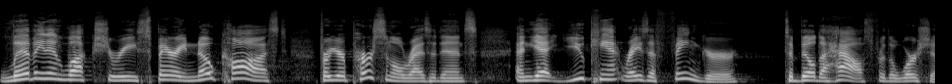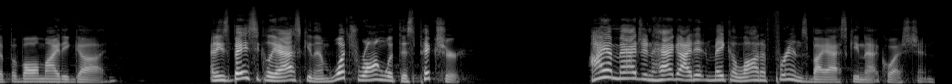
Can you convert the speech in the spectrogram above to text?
living in luxury, sparing no cost for your personal residence, and yet you can't raise a finger to build a house for the worship of Almighty God. And he's basically asking them, What's wrong with this picture? I imagine Haggai didn't make a lot of friends by asking that question.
